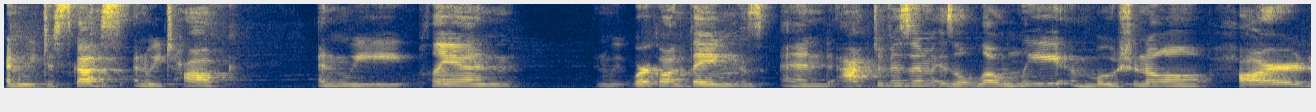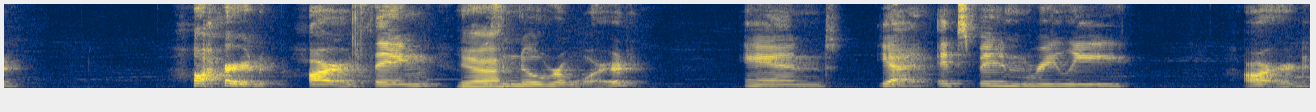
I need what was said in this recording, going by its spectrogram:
and we discuss and we talk and we plan and we work on things. And activism is a lonely, emotional, hard, hard, hard thing Yeah. with no reward. And yeah, it's been really hard.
